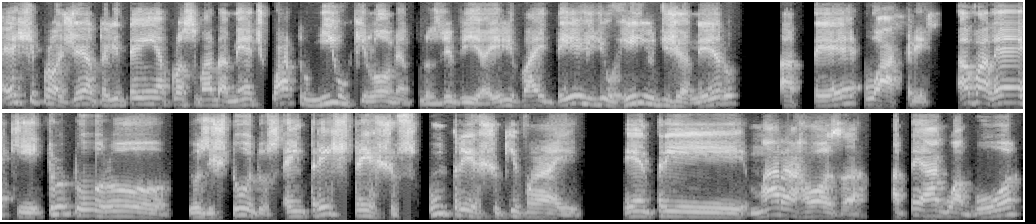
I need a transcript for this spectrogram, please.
Este projeto ele tem aproximadamente 4 mil quilômetros de via. Ele vai desde o Rio de Janeiro até o Acre. A Valec estruturou os estudos em três trechos. Um trecho que vai entre Mara Rosa até Água Boa,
